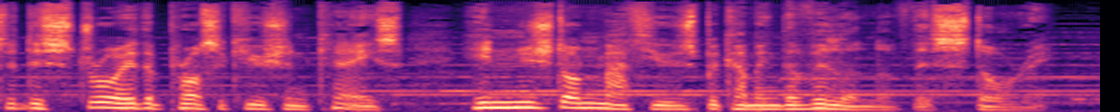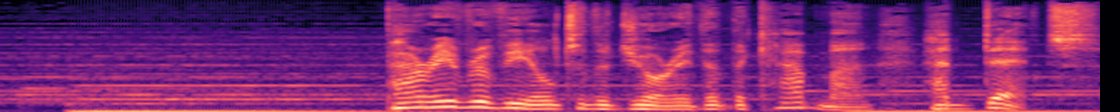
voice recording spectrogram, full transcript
to destroy the prosecution case hinged on Matthews becoming the villain of this story. Parry revealed to the jury that the cabman had debts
